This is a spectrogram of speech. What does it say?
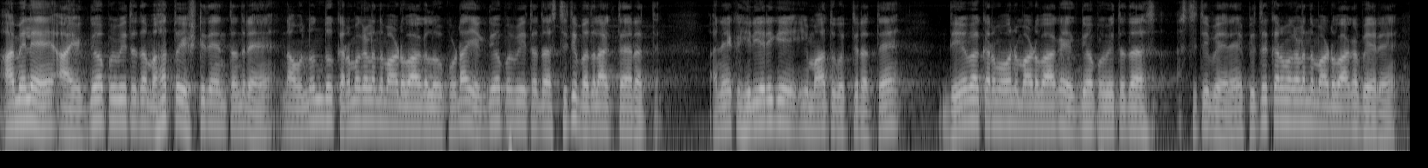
ಆಮೇಲೆ ಆ ಯಜ್ಞೋಪವೀತದ ಮಹತ್ವ ಎಷ್ಟಿದೆ ಅಂತಂದರೆ, ನಾವು ಒಂದೊಂದು ಕರ್ಮಗಳನ್ನು ಮಾಡುವಾಗಲೂ ಕೂಡ ಯಜ್ಞೋಪವೀತದ ಸ್ಥಿತಿ ಬದಲಾಗ್ತಾ ಇರುತ್ತೆ. ಅನೇಕ ಹಿರಿಯರಿಗೆ ಈ ಮಾತು ಗೊತ್ತಿರುತ್ತೆ. ದೇವ ಕರ್ಮವನ್ನು ಮಾಡುವಾಗ ಯಜ್ಞೋಪವೀತದ ಸ್ಥಿತಿ ಬೇರೆ, ಪಿತೃಕರ್ಮಗಳನ್ನು ಮಾಡುವಾಗ ಬೇರೆ,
